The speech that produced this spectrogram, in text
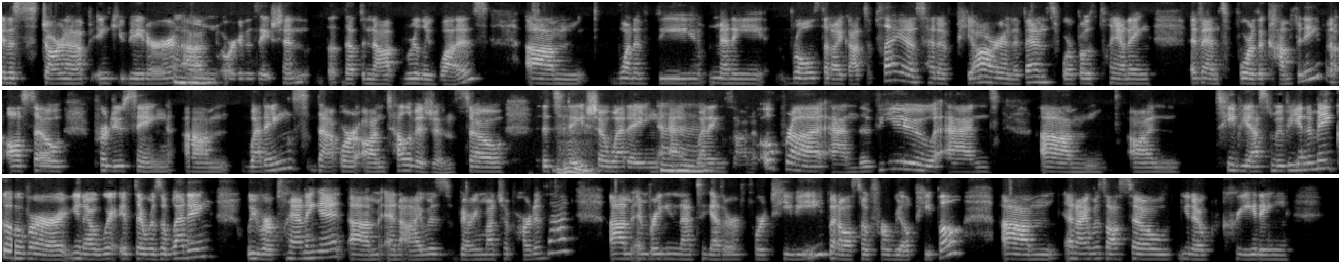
in a startup incubator um, organization th- that the Knot really was. Um, one of the many roles that I got to play as head of PR and events were both planning events for the company, but also producing um, weddings that were on television. So the Today Mm. Show wedding Mhm. and weddings on Oprah and The View and um, on TBS movie and a makeover. You know, where if there was a wedding, we were planning it, um, and I was very much a part of that um, and bringing that together for TV, but also for real people. Um, and I was also, you know, creating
